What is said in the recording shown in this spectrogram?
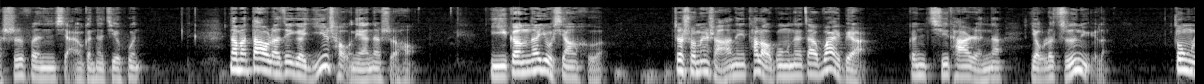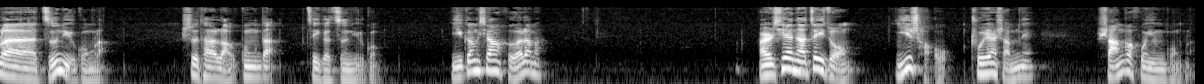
十分想要跟他结婚。那么到了这个乙丑年的时候，乙庚呢又相合，这说明啥呢？她老公呢在外边跟其他人呢有了子女了，动了子女宫了，是她老公的这个子女宫，乙庚相合了吗？而且呢，这种乙丑出现什么呢？三个婚姻宫了。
